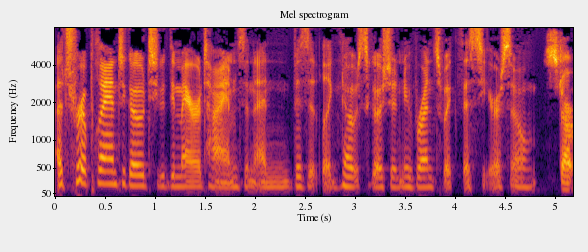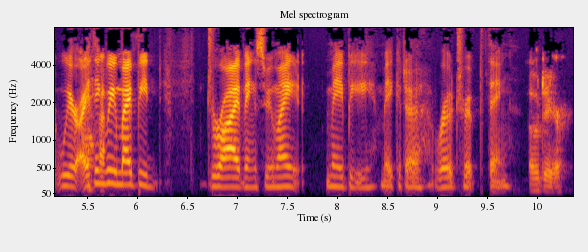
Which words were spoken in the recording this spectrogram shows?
a trip planned to go to the Maritimes and, and visit like Nova Scotia, New Brunswick this year. So start. We're. I think we might be driving, so we might maybe make it a road trip thing. Oh dear.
